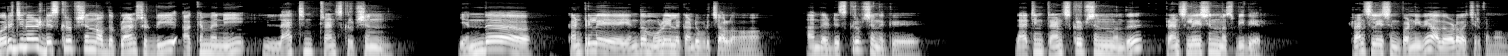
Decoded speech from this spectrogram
original description of the plant should be accompany Latin transcription எந்த கண்ட்ரியில் எந்த மூலையில் கண்டுபிடிச்சாலும் அந்த டிஸ்கிரிப்ஷனுக்கு லாட்டின் டிரான்ஸ்கிரிப்ஷன் வந்து translation must be there translation பண்ணி தான் அதோட வச்சுருக்கணும்.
